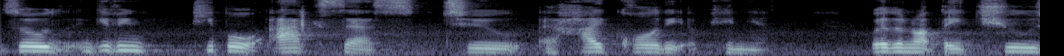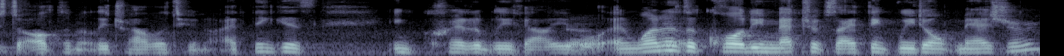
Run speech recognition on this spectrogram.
So, giving people access to a high quality opinion, whether or not they choose to ultimately travel to, you, I think is incredibly valuable. Yeah, And one yeah. of the quality metrics I think we don't measure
